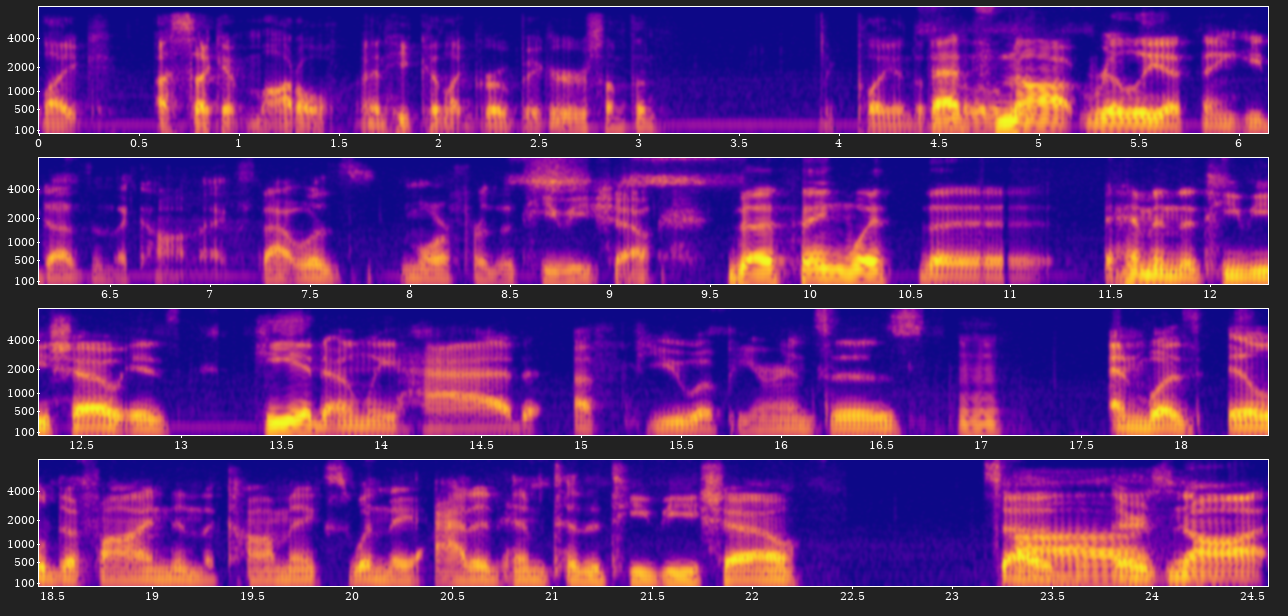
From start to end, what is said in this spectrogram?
like a second model, and he could like grow bigger or something, like play into that That's little bit. not really a thing he does in the comics. That was more for the TV show. The thing with the him in the TV show is he had only had a few appearances Mhm. and was ill defined in the comics when they added him to the TV show. So Ah, there's not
